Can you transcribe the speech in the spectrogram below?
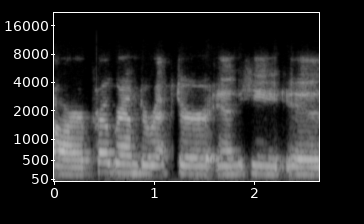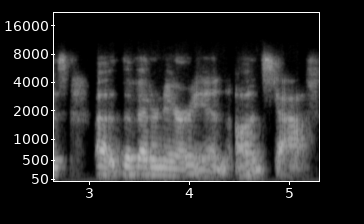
our program director, and he is uh, the veterinarian on staff.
